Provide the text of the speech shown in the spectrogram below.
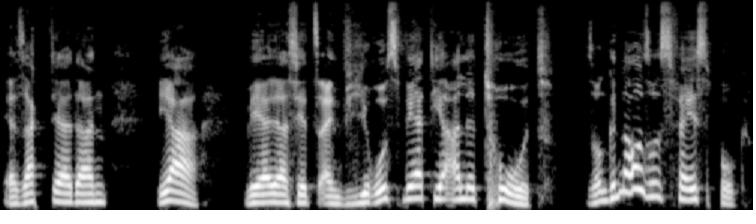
Er sagt ja dann, ja, wäre das jetzt ein Virus, wärt ihr alle tot. So, und genauso ist Facebook.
